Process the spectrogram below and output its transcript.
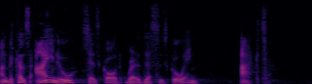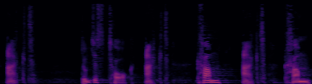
And because I know, says God, where this is going, act. Act. Don't just talk, act. Come, act. Come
